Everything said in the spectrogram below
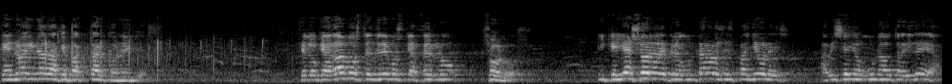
que no hay nada que pactar con ellos. Que lo que hagamos tendremos que hacerlo solos. Y que ya es hora de preguntar a los españoles a ver si hay alguna otra idea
